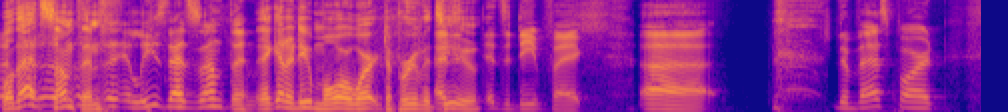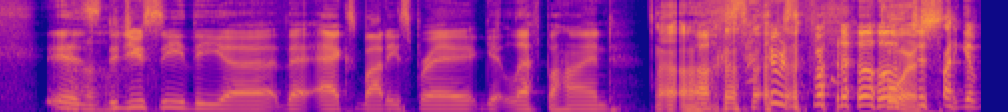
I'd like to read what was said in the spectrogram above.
Well, that's something. At least that's something. They got to do more work to prove it's It's, you. it's a deep fake. Uh, the best part is, did you see the uh, the Axe body spray get left behind? Uh-uh. Oh, there was a photo of, course. just like a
